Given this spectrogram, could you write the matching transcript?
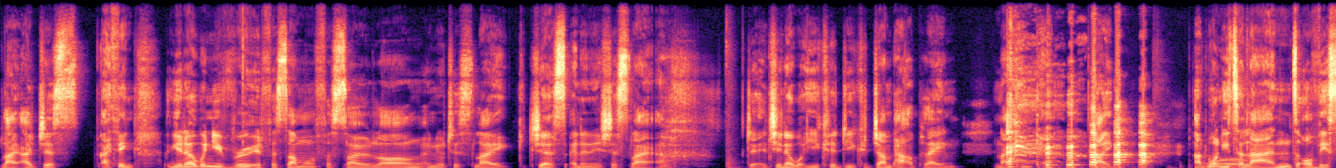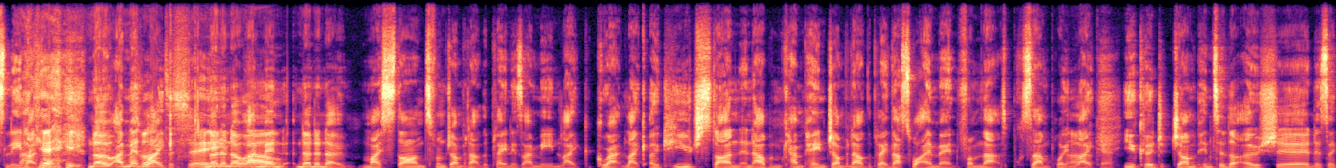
Like I just. I think you know when you've rooted for someone for so long and you're just like just and then it's just like ugh, do, do you know what you could you could jump out a plane and I can get like I'd want you to land, obviously. Like, Okay. not- no, I meant about like say, no, no, no. I meant no, no, no. My stance from jumping out the plane is, I mean, like, gra- like a huge stunt, an album campaign, jumping out the plane. That's what I meant from that standpoint. Ah, like, okay. you could jump into the ocean as a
